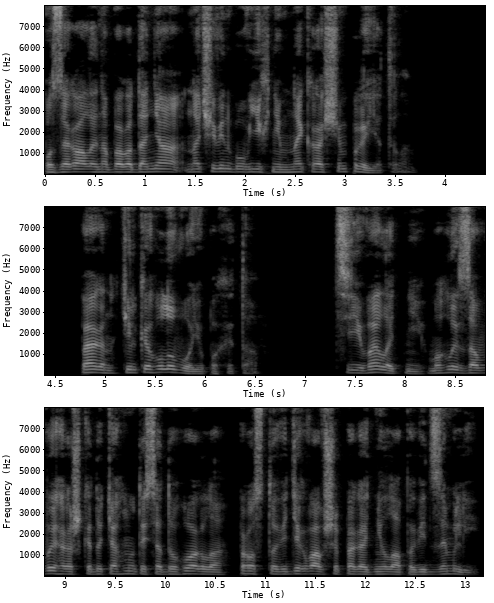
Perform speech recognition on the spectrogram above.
позирали на бородання, наче він був їхнім найкращим приятелем. Перн тільки головою похитав. Ці велетні могли за виграшки дотягнутися до горла, просто відірвавши передні лапи від землі.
